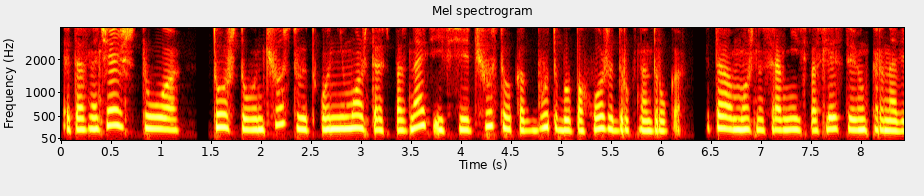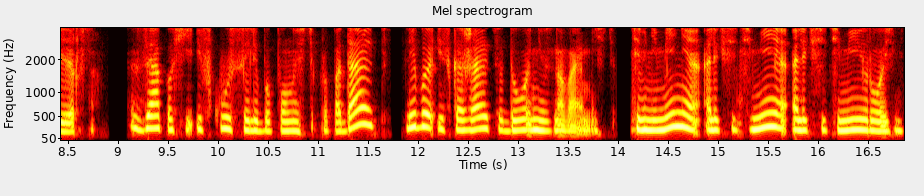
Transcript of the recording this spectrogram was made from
Это означает, что то, что он чувствует, он не может распознать, и все чувства как будто бы похожи друг на друга. Это можно сравнить с последствиями коронавируса. Запахи и вкусы либо полностью пропадают, либо искажаются до неузнаваемости. Тем не менее, алекситимия алекситимии рознь.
